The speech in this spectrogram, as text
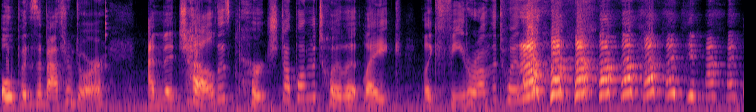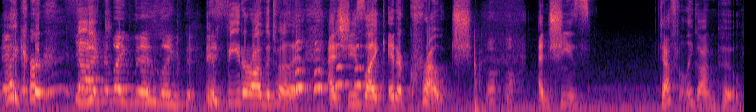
Opens the bathroom door, and the child is perched up on the toilet, like like feet are on the toilet, yeah. like her Yeah, feet know, like this, like her this. feet are on the toilet, and she's like in a crouch, and she's definitely gone poo,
